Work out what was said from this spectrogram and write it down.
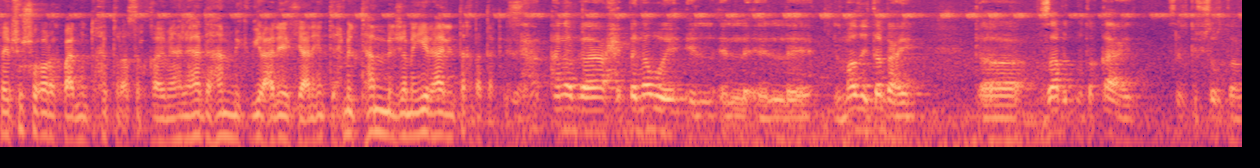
طيب شو شعورك بعد ما انتخبت رأس القائمة؟ هل هذا هم كبير عليك؟ يعني أنت حملت هم الجماهير هاي اللي انتخبتك؟ أنا بحب انوه ال- ال- ال- الماضي تبعي كضابط متقاعد سلك الشرطة.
